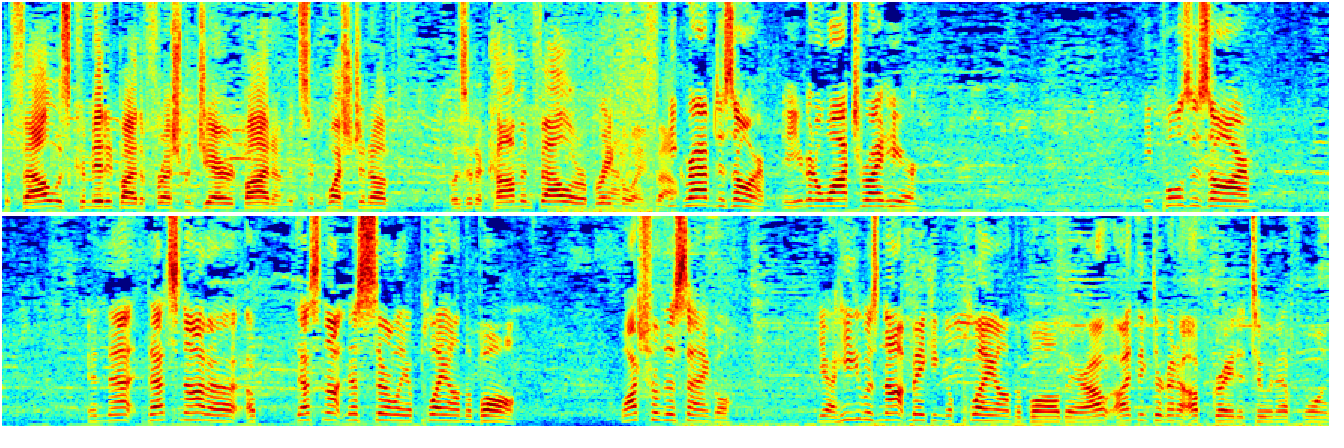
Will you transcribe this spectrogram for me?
The foul was committed by the freshman Jared Bynum. It's a question of was it a common foul or a breakaway yeah. foul? He grabbed his arm. Now you're going to watch right here. He pulls his arm, and that that's not a, a that's not necessarily a play on the ball. Watch from this angle. Yeah, he was not making a play on the ball there. I, I think they're going to upgrade it to an F1.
